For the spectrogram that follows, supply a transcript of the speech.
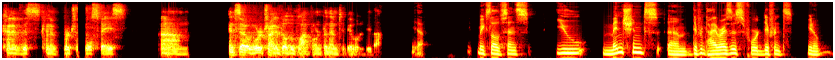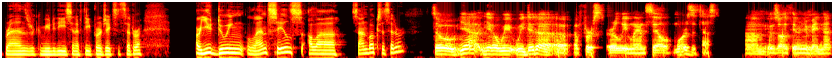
kind of this kind of virtual space. Um, and so we're trying to build a platform for them to be able to do that. Yeah, makes a lot of sense. You mentioned um, different high rises for different you know brands or communities, NFT projects, etc. Are you doing land sales a la Sandbox, etc.? So yeah, you know, we we did a, a first early land sale more as a test. Um, it was on Ethereum mainnet.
